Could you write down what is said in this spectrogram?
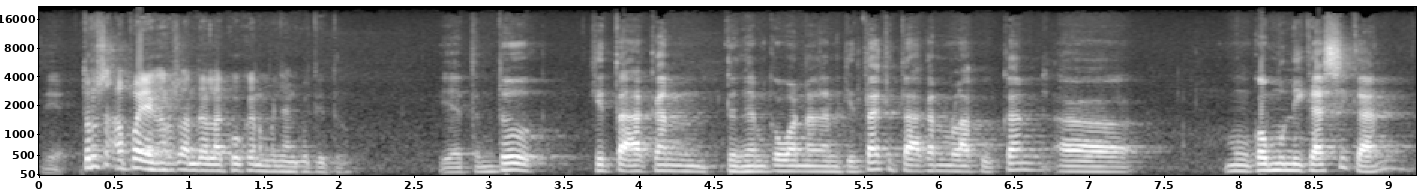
Ya. Terus apa yang harus anda lakukan menyangkut itu? Ya tentu kita akan dengan kewenangan kita kita akan melakukan eh, mengkomunikasikan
